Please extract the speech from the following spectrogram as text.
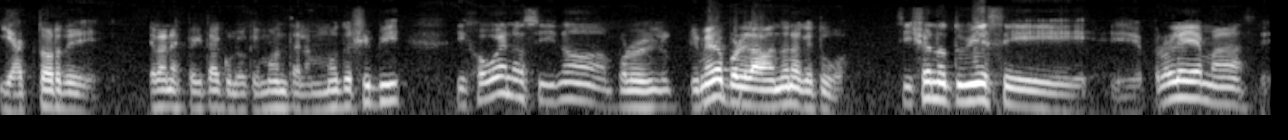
y actor de, gran espectáculo que monta la MotoGP, dijo, bueno, si no, por primero por el abandono que tuvo. Si yo no tuviese eh, problemas, eh,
